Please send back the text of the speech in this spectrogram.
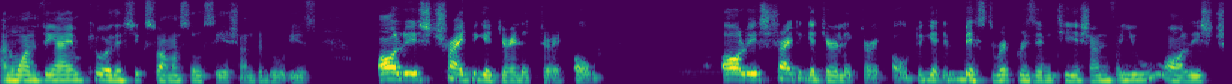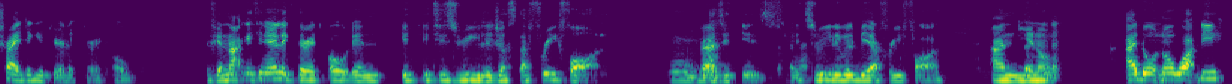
and one thing I implore the Sixth Form Association to do is always try to get your electorate out. Always try to get your electorate out to get the best representation for you. Always try to get your electorate out. If you're not getting your electorate out, then it, it is really just a free fall, Mm. as it is. It really will be a free fall. And you know, I don't know what the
